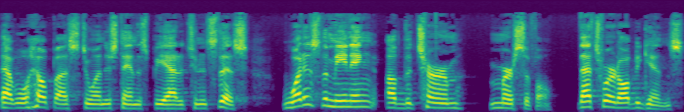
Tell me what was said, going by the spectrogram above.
that will help us to understand this beatitude. It's this What is the meaning of the term merciful? That's where it all begins.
